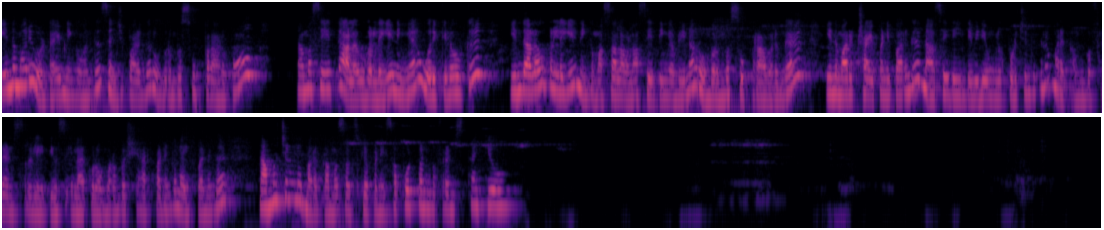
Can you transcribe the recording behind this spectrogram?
இந்த மாதிரி ஒரு டைம் நீங்கள் வந்து செஞ்சு பாருங்கள் ரொம்ப ரொம்ப சூப்பராக இருக்கும். நம்ம சேர்த்த அளவுகள்லையே நீங்கள் ஒரு கிலோவுக்கு இந்த அளவுகள்லையே நீங்கள் மசாலாவெல்லாம் சேர்த்திங்க அப்படின்னா ரொம்ப ரொம்ப சூப்பராக வருங்க. இந்த மாதிரி ட்ரை பண்ணி பாருங்கள் நான் செய்த இந்த வீடியோ உங்களுக்கு பிடிச்சிருந்ததுன்னா மறக்காம உங்கள் ஃப்ரெண்ட்ஸ் ரிலேட்டிவ்ஸ் எல்லாருக்கும் ரொம்ப ரொம்ப ஷேர் பண்ணுங்கள் லைக் பண்ணுங்கள் நம்ம சேனலை மறக்காமல் சப்ஸ்கிரைப் பண்ணி சப்போர்ட் பண்ணுங்கள் ஃப்ரெண்ட்ஸ் தேங்க்யூ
